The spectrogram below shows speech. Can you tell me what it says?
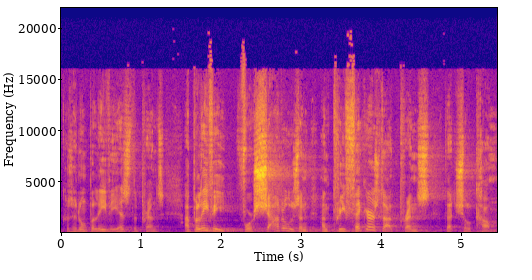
because I don't believe he is the prince. I believe he foreshadows and, and prefigures that prince that shall come.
